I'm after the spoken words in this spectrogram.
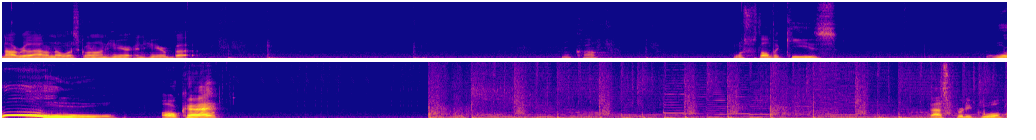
not really. I don't know what's going on here and here, but. Okay. What's with all the keys? Ooh. Okay. That's pretty cool.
